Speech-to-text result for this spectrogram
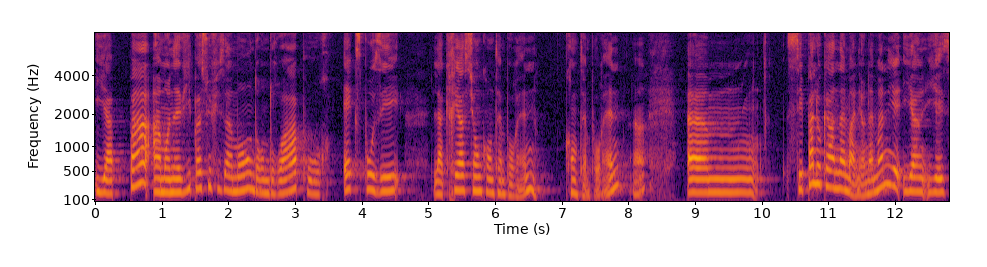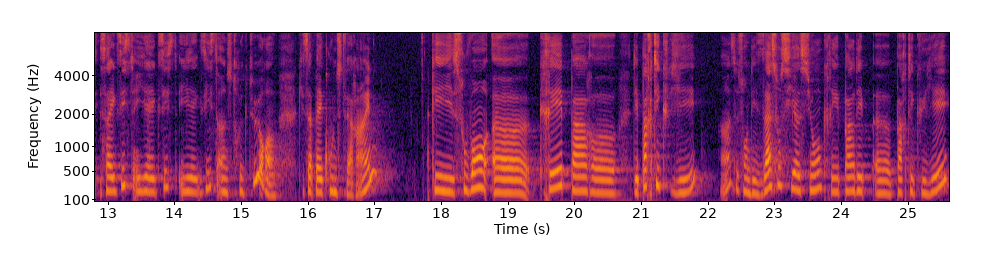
il n'y a pas, à mon avis, pas suffisamment d'endroits pour exposer la création contemporaine. contemporaine hein. N'est pas le cas en Allemagne. En Allemagne, il, ça existe, il, existe, il une structure qui s'appelle Kunstverein, qui est souvent euh, créée par euh, des particuliers. Hein. ce sont des associations créées par des euh, particuliers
